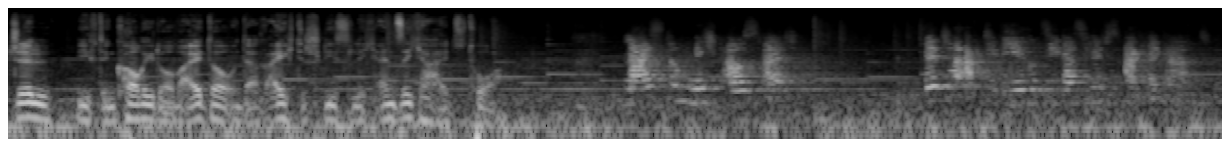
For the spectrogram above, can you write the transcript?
Jill lief den Korridor weiter und erreichte schließlich ein Sicherheitstor. Leistung nicht ausreichend. Bitte aktivieren Sie das Hilfsaggregat.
